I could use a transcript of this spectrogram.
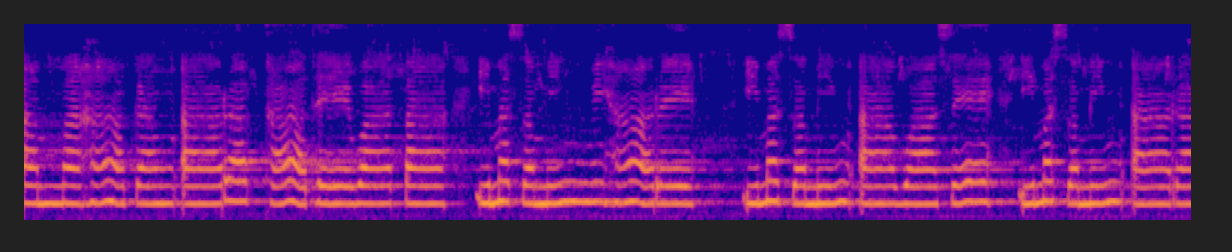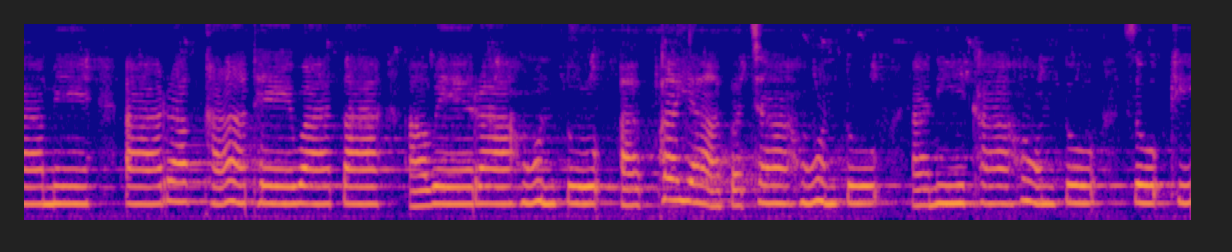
อัมมหากังอารักขาเทวาตา อิมัสสมิงวิหาเร อิมัสมิงอาวาเส อิมัสมิงอาราเม อารักขาเทวาตา อเวราหุนตุอัพยาปชาหุนตุอานีคาหุนตุ สุขี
